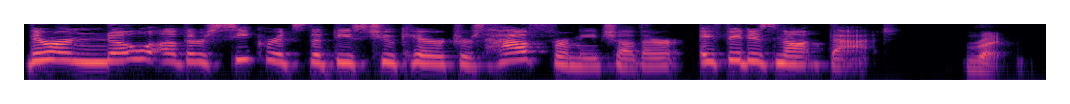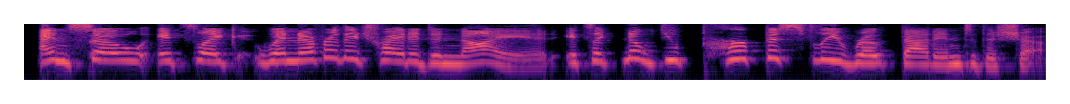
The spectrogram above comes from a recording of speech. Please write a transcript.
There are no other secrets that these two characters have from each other if it is not that. Right. And so it's like whenever they try to deny it, it's like, no, you purposefully wrote that into the show.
